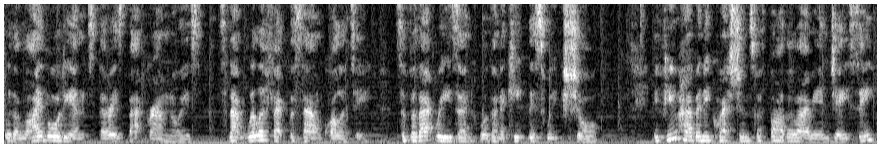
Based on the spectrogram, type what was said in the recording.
with a live audience, there is background noise, so that will affect the sound quality. So, for that reason, we're going to keep this week short. If you have any questions for Father Larry and JC,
